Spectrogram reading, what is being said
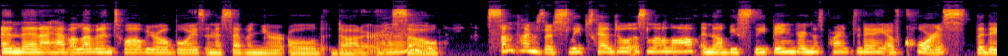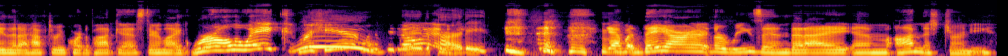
And then I have 11 and 12 year old boys and a seven year old daughter. Right. So sometimes their sleep schedule is a little off and they'll be sleeping during this part of the day. Of course, the day that I have to record the podcast, they're like, we're all awake. We're here. What are we Ready to party. yeah, but they are the reason that I am on this journey.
